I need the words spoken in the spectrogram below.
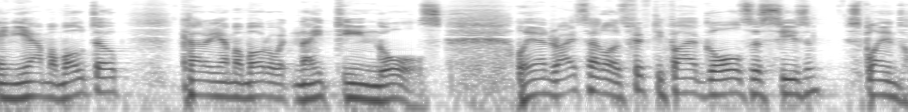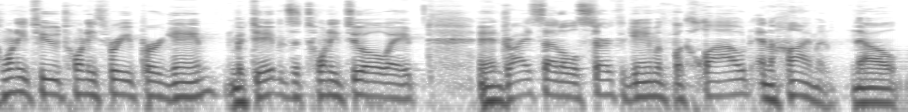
and Yamamoto, Connor Yamamoto at 19 goals. Leon Draisaitl has 55 goals this season. He's playing 22-23 per game. McDavid's at 22-08, and Draisaitl will start the game with McLeod and Hyman. Now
